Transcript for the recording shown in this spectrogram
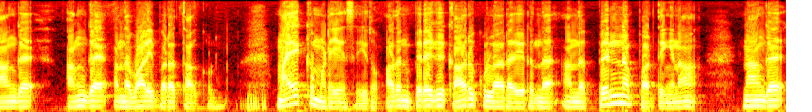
நாங்கள் அங்கே அந்த வாலிபரை தாக்கணும். மயக்கமடைய செய்தோம். அதன் பிறகு காருக்குள்ளார இருந்த அந்த பெண்ணை பார்த்தீங்கன்னா நாங்கள்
